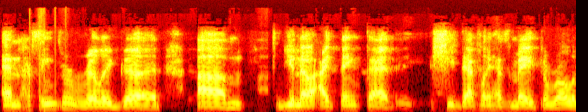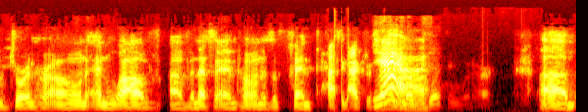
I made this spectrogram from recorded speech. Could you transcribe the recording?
and her scenes were really good. Um, you know, I think that she definitely has made the role of Jordan her own, and while uh, Vinessa Antoine is a fantastic actress, Yeah. love working with her. Um,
